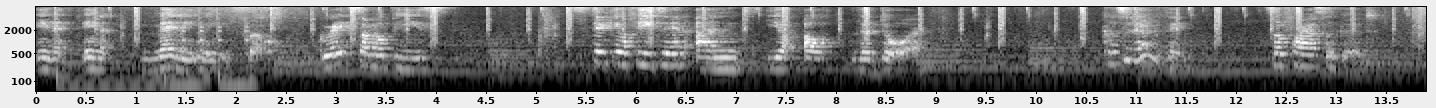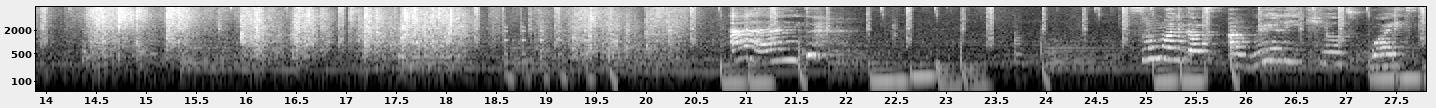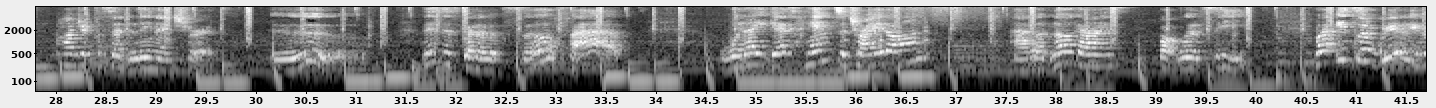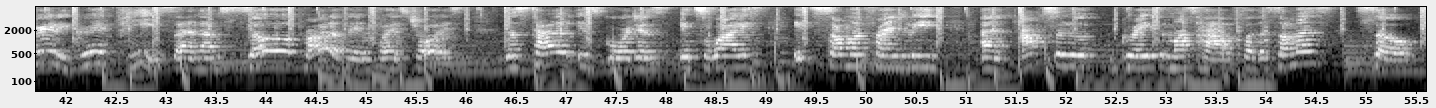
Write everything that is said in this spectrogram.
in, in many ways. So great summer piece. Stick your feet in and you're out the door. Cause with everything. So far so good. And someone got a really cute white 100% linen shirt. Ooh, this is gonna look so fab. Would I get him to try it on? I don't know guys, but we'll see. But it's a really, really great piece and I'm so proud of him for his choice. The style is gorgeous, it's white, it's summer friendly, an absolute great must have for the summers. So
